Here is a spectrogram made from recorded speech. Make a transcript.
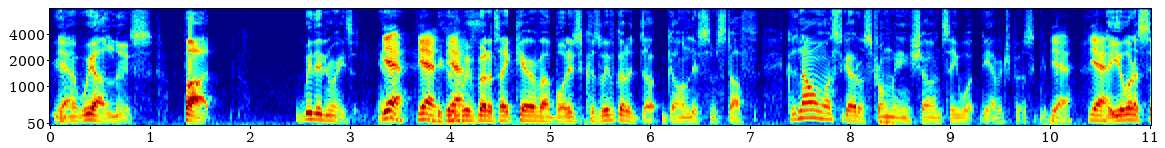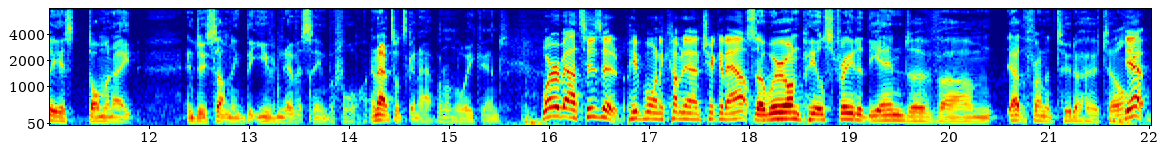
You Yeah. know, we are loose, but within reason. you Yeah, know? yeah, Because yeah. we've got to take care of our bodies because we've got to do- go and lift some stuff. Because no one wants to go to a strongman show and see what the average person can do. Yeah, yeah. You want to see us dominate and do something that you've never seen before, and that's what's going to happen on the weekend. Whereabouts is it? People want to come down and check it out. So we're on Peel Street at the end of um, out the front of Tudor Hotel. Yep,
